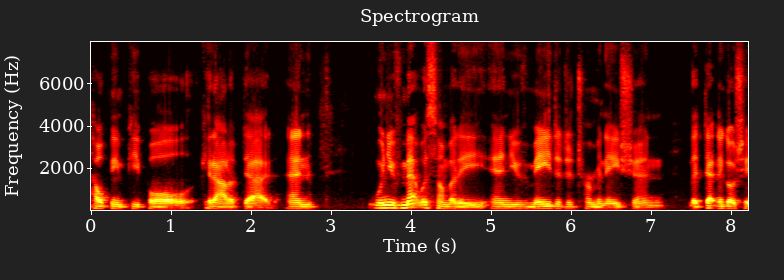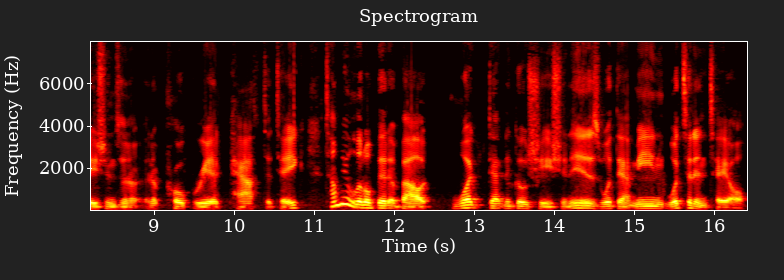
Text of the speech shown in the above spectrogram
helping people get out of debt. And when you've met with somebody and you've made a determination that debt negotiations are an appropriate path to take, tell me a little bit about what debt negotiation is, what that means, what's it entail?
